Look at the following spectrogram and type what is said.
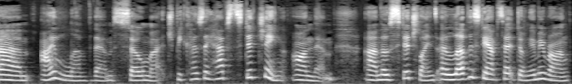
Um, I love them so much because they have stitching on them. Um, those stitch lines. I love the stamp set, don't get me wrong,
